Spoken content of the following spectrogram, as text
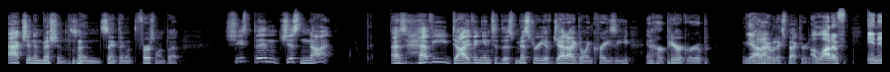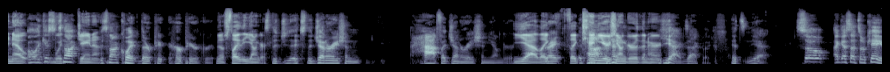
action and missions. And same thing with the first one. But she's been just not as heavy diving into this mystery of Jedi going crazy in her peer group Yeah. that I would expect her to. a lot of in and out. Oh, I guess it's not- Jaina. It's not quite their her peer group. No, slightly younger. It's the it's the generation half a generation younger. Yeah, like Right? like It's ten not- years younger than her. Yeah, exactly. It's yeah. So I guess that's okay,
